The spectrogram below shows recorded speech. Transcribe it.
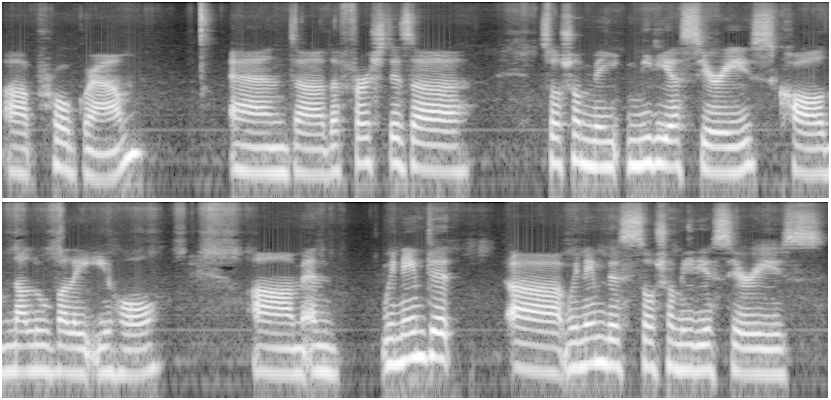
uh, program. And uh, the first is a social me- media series called Nalu Vale Iho. Um, and we named it, uh, we named this social media series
